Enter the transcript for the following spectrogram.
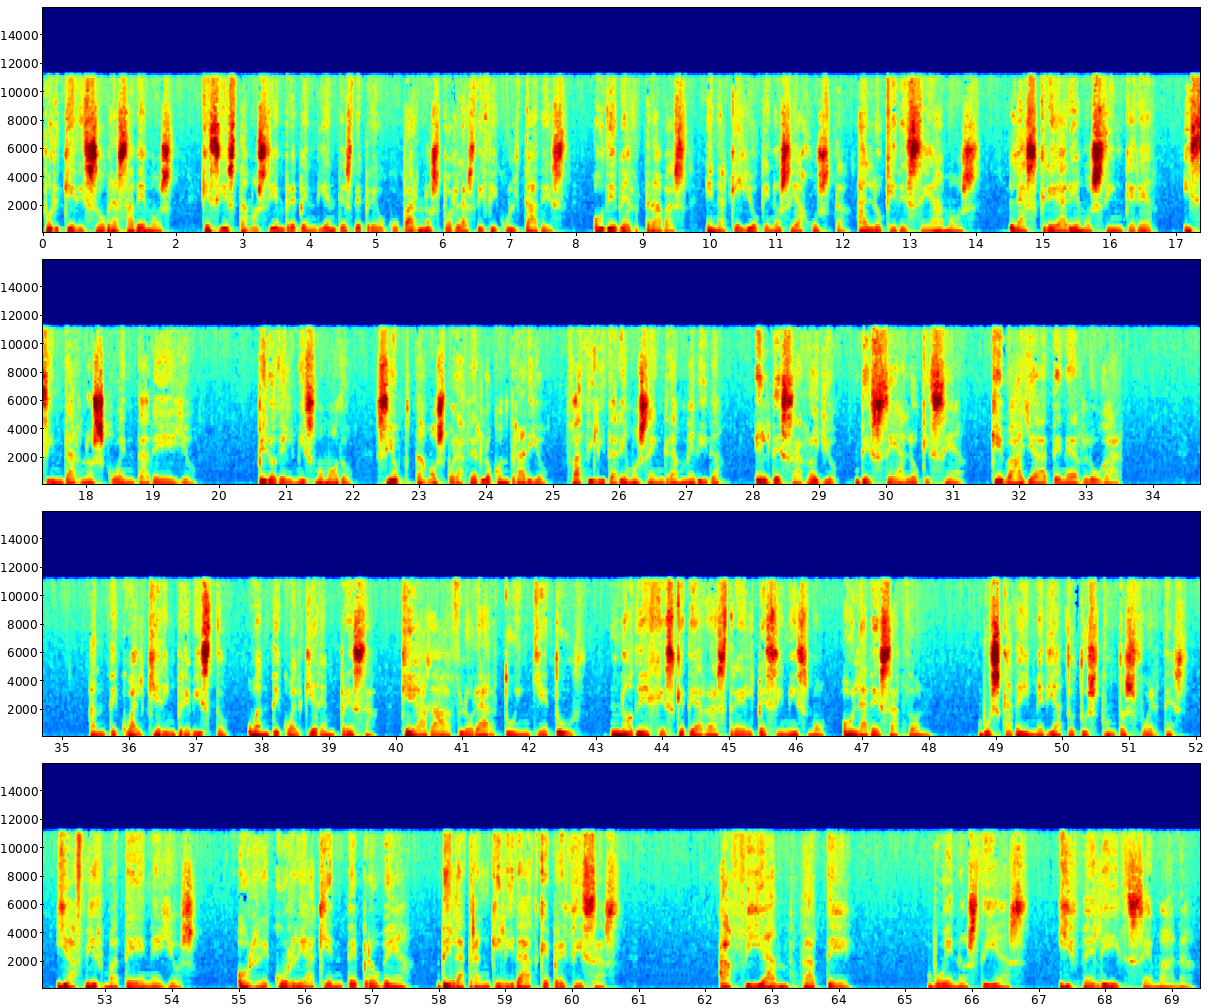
porque de sobra sabemos que si estamos siempre pendientes de preocuparnos por las dificultades o de ver trabas en aquello que no se ajusta a lo que deseamos, las crearemos sin querer y sin darnos cuenta de ello. Pero del mismo modo, si optamos por hacer lo contrario, facilitaremos en gran medida el desarrollo de sea lo que sea que vaya a tener lugar. Ante cualquier imprevisto o ante cualquier empresa que haga aflorar tu inquietud, no dejes que te arrastre el pesimismo o la desazón. Busca de inmediato tus puntos fuertes y afírmate en ellos, o recurre a quien te provea de la tranquilidad que precisas. Afiánzate. Buenos días y feliz semana.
